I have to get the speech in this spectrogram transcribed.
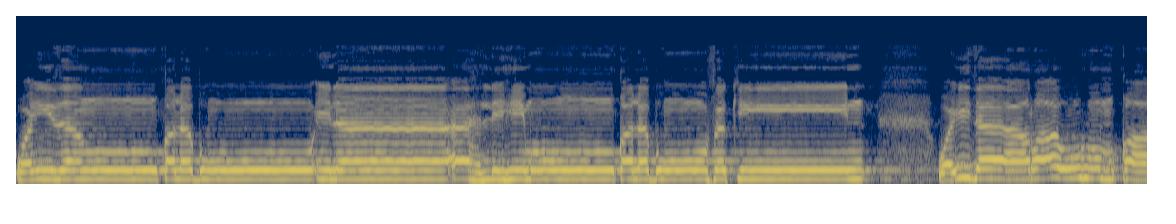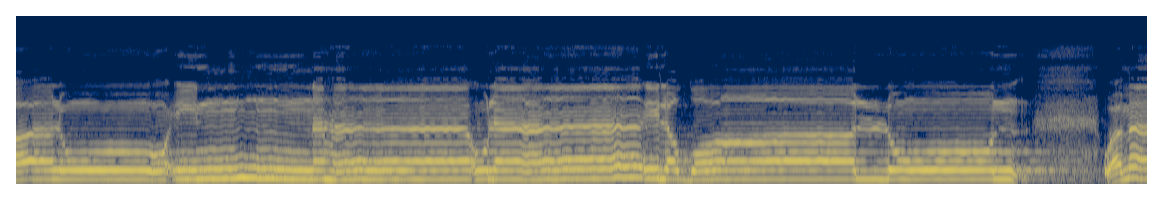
وإذا انقلبوا إلى أهلهم انقلبوا فكين وإذا رأوهم قالوا إن لضالون وما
